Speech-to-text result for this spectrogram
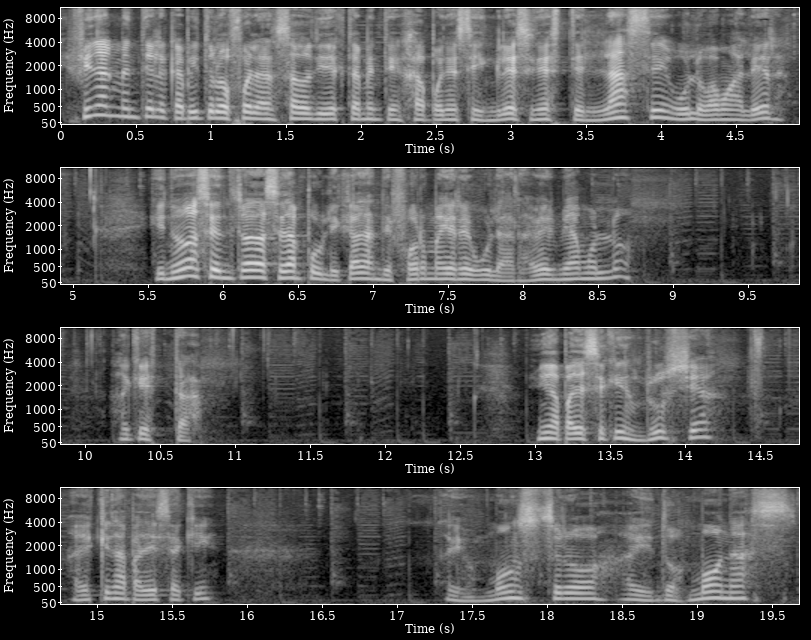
Finalmente el capítulo fue lanzado directamente en japonés e inglés en este enlace, uh, lo vamos a leer. Y nuevas entradas serán publicadas de forma irregular. A ver, veámoslo. Aquí está. Mira, aparece aquí en Rusia. A ver quién aparece aquí. Hay un monstruo, hay dos monas.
